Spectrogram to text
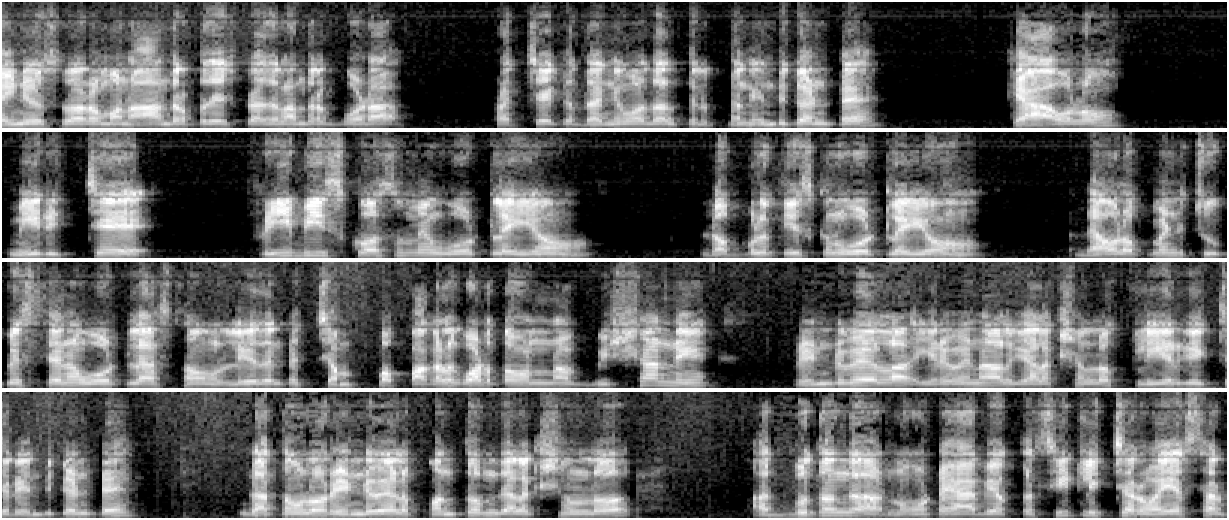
ఐ న్యూస్ ద్వారా మన ఆంధ్రప్రదేశ్ ప్రజలందరికీ కూడా ప్రత్యేక ధన్యవాదాలు తెలుపుతాను ఎందుకంటే కేవలం మీరిచ్చే ఫ్రీబీస్ కోసం మేము ఓట్లు వేయం డబ్బులు తీసుకుని ఓట్లు వేయం డెవలప్మెంట్ చూపిస్తేనే ఓట్లు వేస్తాం లేదంటే చెంప పగల కొడతాం అన్న విషయాన్ని రెండు వేల ఇరవై నాలుగు ఎలక్షన్లో క్లియర్గా ఇచ్చారు. ఎందుకంటే గతంలో రెండు వేల పంతొమ్మిది ఎలక్షన్లో అద్భుతంగా నూట యాభై ఒక్క సీట్లు ఇచ్చారు వైఎస్ఆర్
